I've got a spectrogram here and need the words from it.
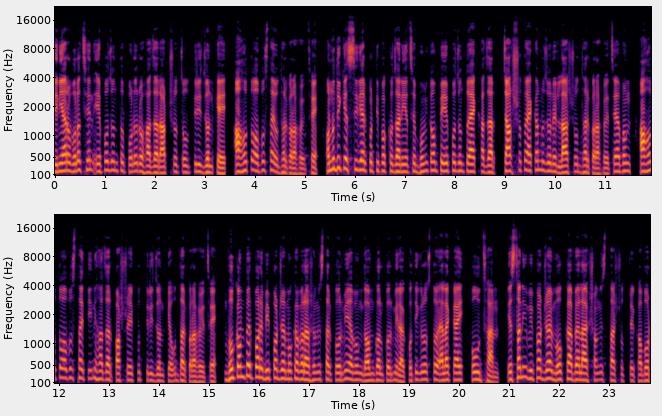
তিনি আরও বলেছেন, এ পর্যন্ত পনেরো হাজার আটশো চৌত্রিশ জনকে আহত অবস্থায় উদ্ধার করা হয়েছে। অন্যদিকে সিরিয়ার কর্তৃপক্ষ জানিয়েছে, ভূমিকম্পে এ পর্যন্ত এক হাজার চারশত একান্ন জনের লাশ উদ্ধার করা হয়েছে এবং আহত অবস্থায় তিন হাজার পাঁচশো একত্রিশ জনকে উদ্ধার করা হয়েছে। ভূকম্পের পরে বিপর্যয় মোকাবেলা সংস্থার কর্মী এবং দমকল কর্মীরা ক্ষতিগ্রস্ত এলাকায় পৌঁছান। স্থানীয় বিপর্যয় মোকাবেলা সংস্থার সূত্রে খবর,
